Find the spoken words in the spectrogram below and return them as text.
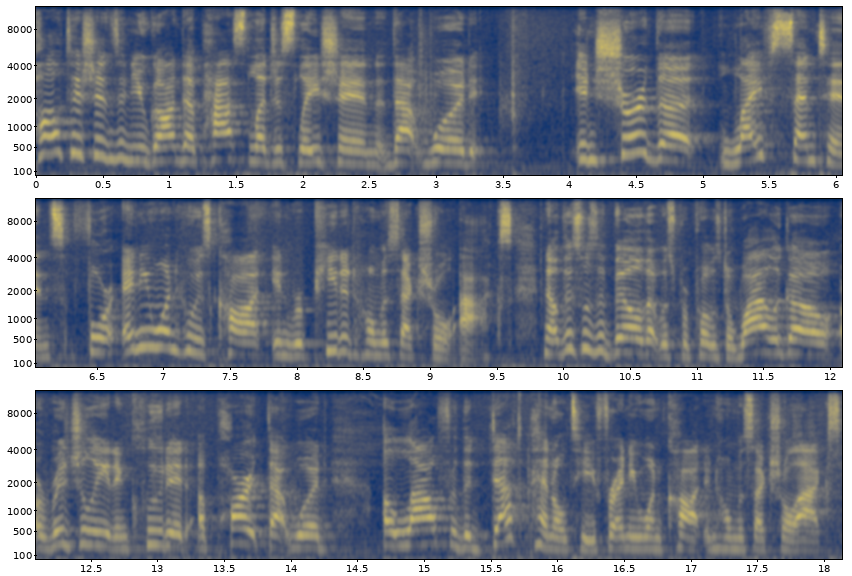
politicians in Uganda passed legislation that would ensure the life sentence for anyone who is caught in repeated homosexual acts. Now, this was a bill that was proposed a while ago. Originally, it included a part that would allow for the death penalty for anyone caught in homosexual acts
